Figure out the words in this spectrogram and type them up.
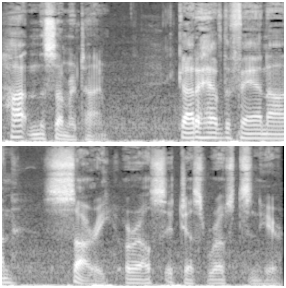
Hot in the summertime. Gotta have the fan on. Sorry, or else it just roasts in here.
